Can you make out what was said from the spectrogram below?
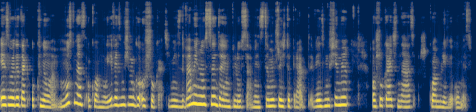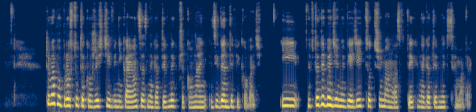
ja sobie to tak uknęłam. Mózg nas okłamuje, więc musimy go oszukać. Więc dwa minusy dają plusa, więc chcemy przejść do prawdy. Więc musimy oszukać nasz kłamliwy umysł. Trzeba po prostu te korzyści wynikające z negatywnych przekonań zidentyfikować. I wtedy będziemy wiedzieć, co trzyma nas w tych negatywnych schematach.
